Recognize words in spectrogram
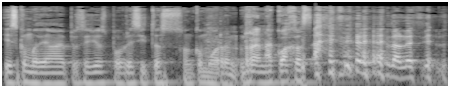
Y es como de, ay, pues ellos pobrecitos son como ren- renacuajos. no, no es cierto.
